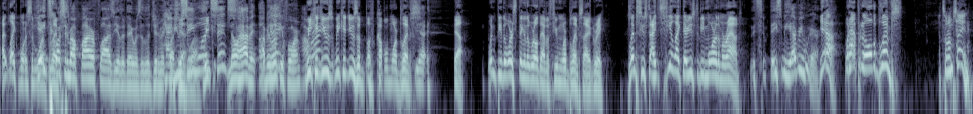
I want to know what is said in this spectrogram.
I'd like more some more Yates' blimps. question about fireflies the other day was a legitimate Have question. you as seen well. one We could- since? No, I haven't. I've been Okay. looking for him. All we could right. use we could use a, a couple more blimps. Yeah. Yeah. Wouldn't be the worst thing in the world to have a few more blimps, I agree. Blimps used to I feel like there used to be more of them around. They used to- they used to be everywhere. Yeah. What happened to all the blimps? That's what I'm saying.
